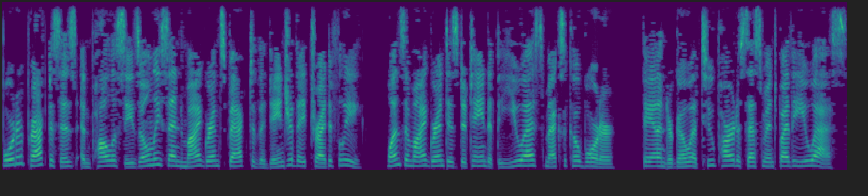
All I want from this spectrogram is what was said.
border practices and policies only send migrants back to the danger they try to flee. Once a migrant is detained at the U.S.-Mexico border, they undergo a two-part assessment by the U.S.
